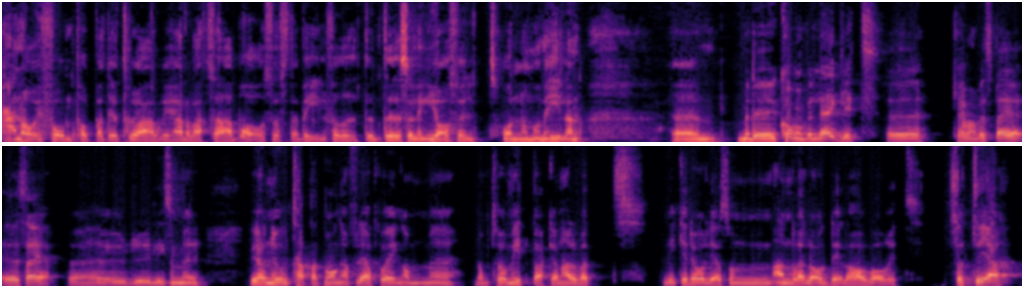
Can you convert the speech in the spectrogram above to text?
han har ju formtoppat. Jag tror aldrig han har varit så här bra och så stabil förut. Inte så länge jag har följt honom och Milan. Eh, men det kommer väl lägligt. Eh, kan man väl säga. Liksom, vi har nog tappat många fler poäng om de två mittbackarna hade varit lika dåliga som andra lagdelar har varit. Så att ja,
